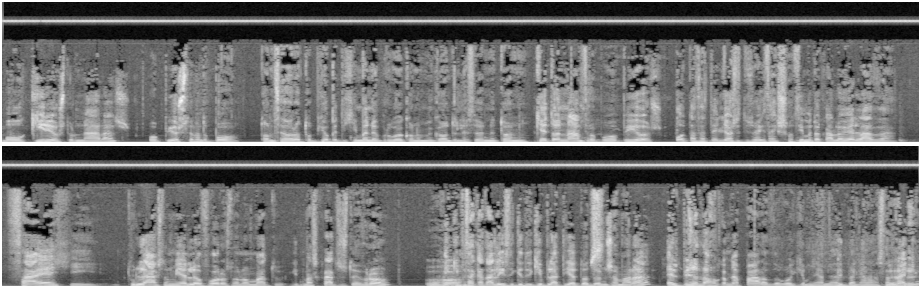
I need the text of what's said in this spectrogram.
Ο κύριος Τουρνάρας, ο οποίος θέλω να το πω, τον θεωρώ το πιο πετυχημένο Υπουργό Οικονομικών των τελευταίων ετών. Και τον άνθρωπο ο οποίος όταν θα τελειώσει τη ζωή και θα έχει σωθεί με το καλό η Ελλάδα, θα έχει τουλάχιστον μια λεωφόρο στο όνομά του, γιατί μας κράτησε το ευρώ. Εκεί που θα καταλήξει στην κεντρική πλατεία του Αντώνη Σαμαρά. Ελπίζω να έχω καμιά πάροδο εγώ και μια, μια δίπλα κανένα στανάκι.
